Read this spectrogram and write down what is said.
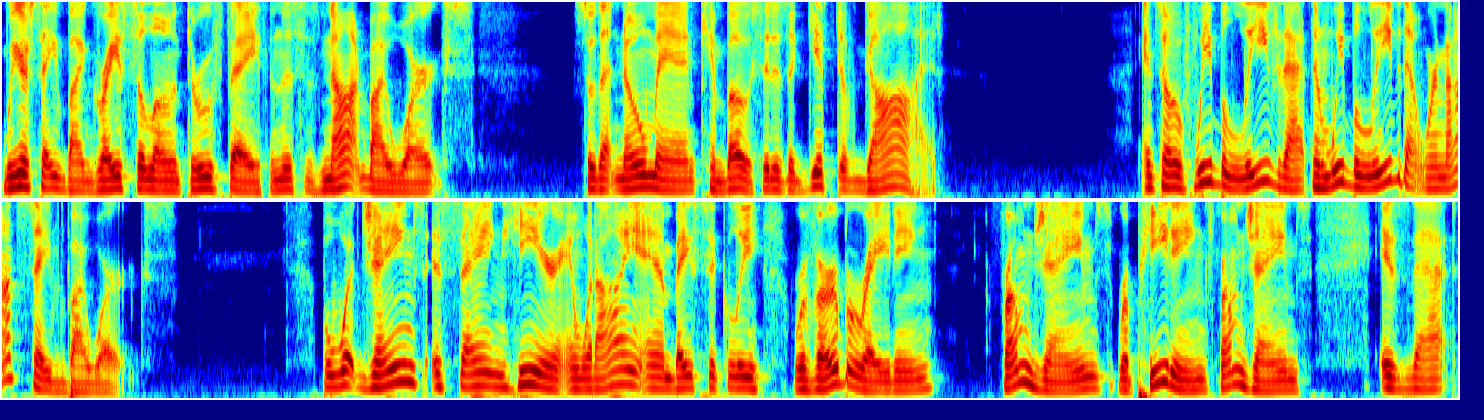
We are saved by grace alone through faith, and this is not by works, so that no man can boast. It is a gift of God. And so, if we believe that, then we believe that we're not saved by works. But what James is saying here, and what I am basically reverberating from James, repeating from James, is that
